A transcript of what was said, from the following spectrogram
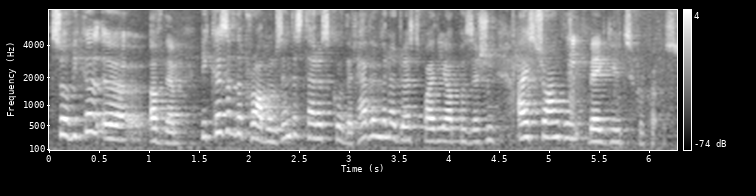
So because uh, of them, because of the problems in the status quo that haven't been addressed by the opposition, I strongly beg you to propose.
